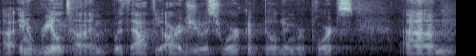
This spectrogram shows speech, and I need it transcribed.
uh, in real time without the arduous work of building reports. Um,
